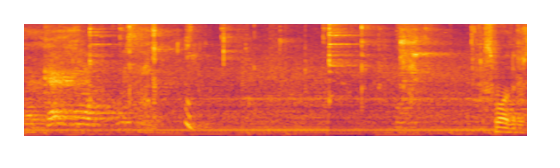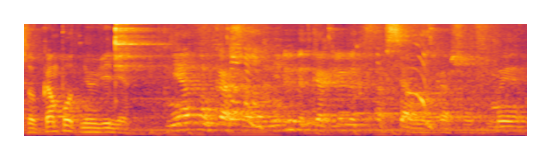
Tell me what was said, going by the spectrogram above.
Да как же он вкусненько. Смотри, чтобы компот не увели. Ни одну кашу он не любит, как любит овсяную кашу. Мы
